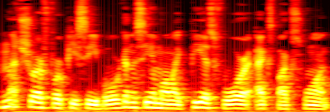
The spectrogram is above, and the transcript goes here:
I'm not sure for PC, but we're going to see them on like PS4, Xbox One.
